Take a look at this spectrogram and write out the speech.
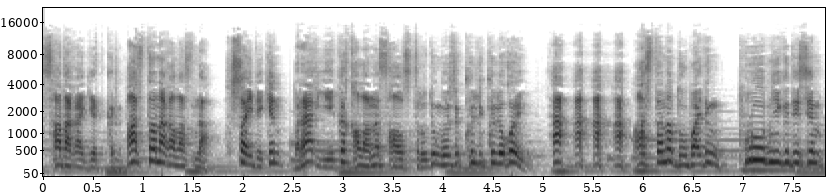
садаға кеткір. Астана қаласына ұқсайды екен. Бірақ екі қаланы салыстырудың өзі күлкілі ғой. Астана дубайдың пробнигі десем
